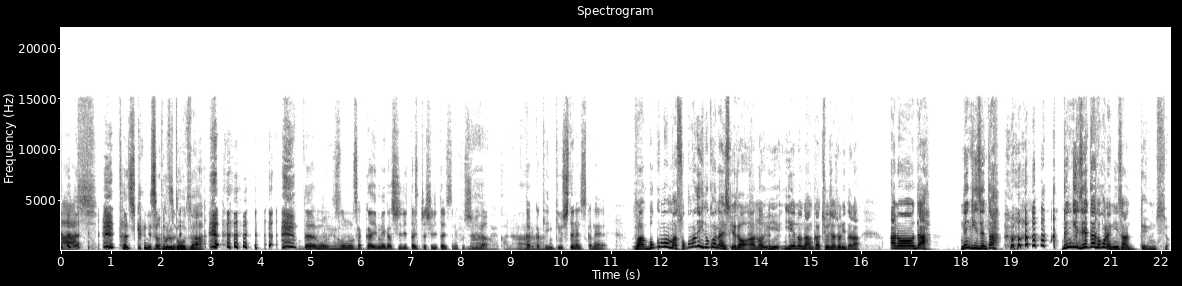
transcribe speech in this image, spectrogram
あーし。確かにそうですね。ブルドーザだからもうその境目が知りたいっちゃ知りたいですね。不思議ーなかな。誰か研究してないですかね。まあ僕もまあそこまでひどくはないですけどあのい 家のなんか駐車場にいたら「あのーだ年金センター。年金センターどこね兄さん」って言うんですよ。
